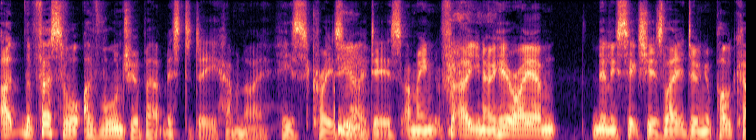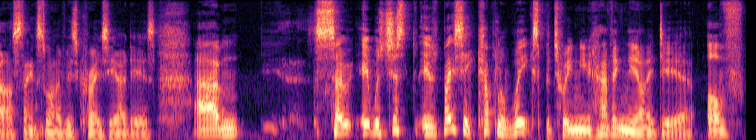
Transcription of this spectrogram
I, the first of all. I've warned you about Mr. D, haven't I? His crazy yeah. ideas. I mean, for, uh, you know, here I am, nearly six years later, doing a podcast thanks to one of his crazy ideas. Um, so it was just it was basically a couple of weeks between you having the idea of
